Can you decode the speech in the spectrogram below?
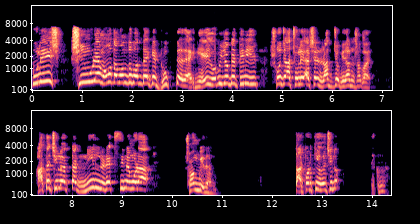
পুলিশ সিঙ্গুরে মমতা বন্দ্যোপাধ্যায়কে ঢুকতে দেয়নি। এই অভিযোগে তিনি সোজা চলে আসেন রাজ্য বিধানসভায়। হাতে ছিল একটা নীল রেক্সিনে মোড়া সংবিধান। তারপর কি হয়েছিল? দেখুন না।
